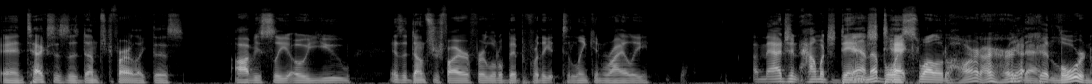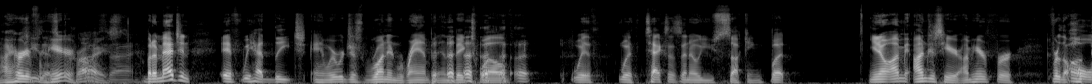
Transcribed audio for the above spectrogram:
and Texas is a dumpster fire like this. Obviously, OU is a dumpster fire for a little bit before they get to Lincoln Riley. Imagine how much Damn, damage that boy Tech. swallowed hard. I heard Yeah, that. good lord, I heard it from here. Christ. But imagine if we had Leach and we were just running rampant in the Big Twelve with with Texas and OU sucking. But you know, I'm I'm just here. I'm here for for the Oh, whole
